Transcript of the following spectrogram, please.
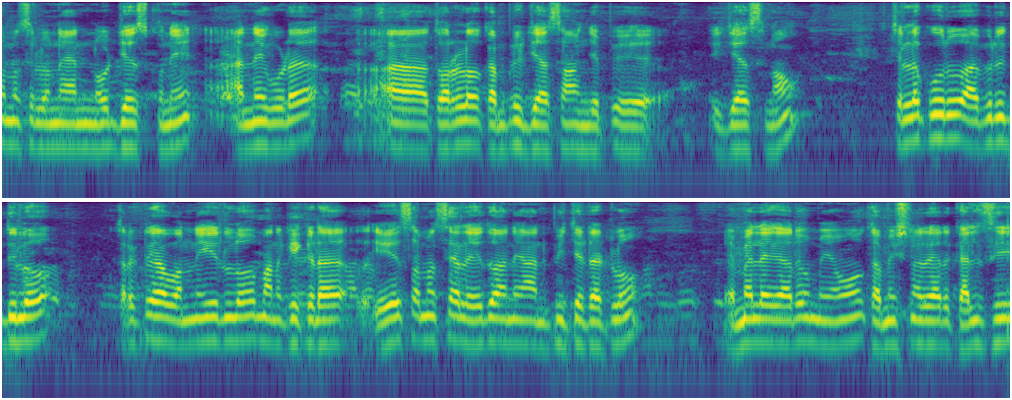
సమస్యలు ఉన్నాయని నోట్ చేసుకుని అన్నీ కూడా త్వరలో కంప్లీట్ చేస్తామని చెప్పి ఇది చేస్తున్నాం చిల్లకూరు అభివృద్ధిలో కరెక్ట్గా వన్ ఇయర్లో మనకి ఇక్కడ ఏ సమస్య లేదు అని అనిపించేటట్లు ఎమ్మెల్యే గారు మేము కమిషనర్ గారు కలిసి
